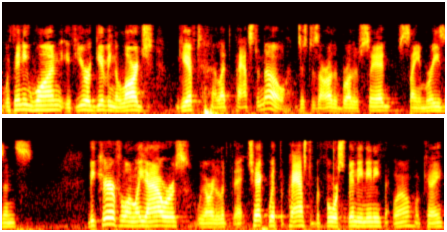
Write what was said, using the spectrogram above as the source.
with anyone. If you're giving a large gift, let the pastor know. Just as our other brother said, same reasons. Be careful on late hours. We already looked at. Check with the pastor before spending anything. Well, okay.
